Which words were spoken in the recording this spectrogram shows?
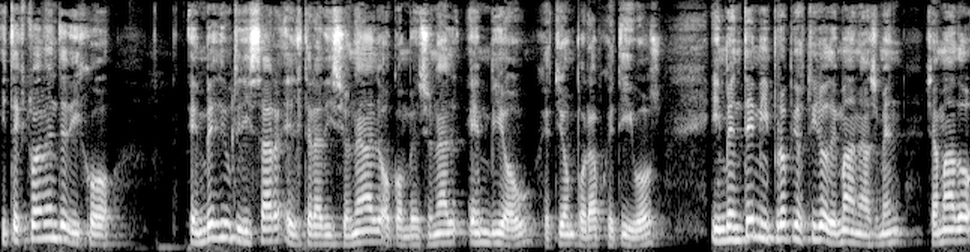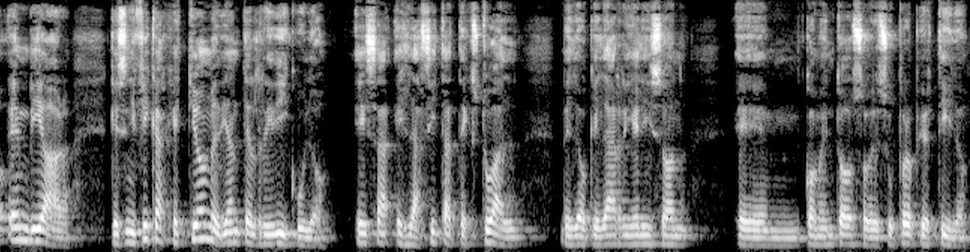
Y textualmente dijo, en vez de utilizar el tradicional o convencional MBO, gestión por objetivos, Inventé mi propio estilo de management llamado MBR, que significa gestión mediante el ridículo. Esa es la cita textual de lo que Larry Ellison em, comentó sobre su propio estilo.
